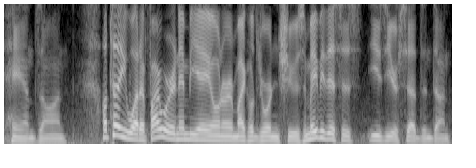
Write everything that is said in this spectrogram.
hands-on. I'll tell you what, if I were an NBA owner in Michael Jordan's shoes, and maybe this is easier said than done,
